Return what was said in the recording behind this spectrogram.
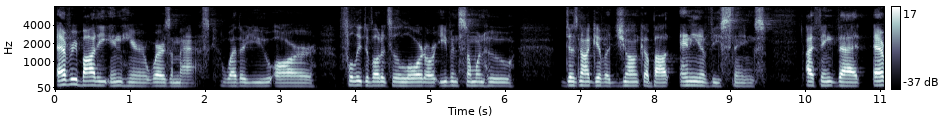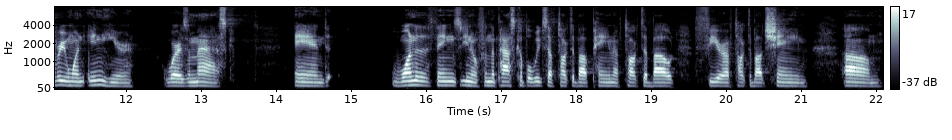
everybody in here wears a mask, whether you are fully devoted to the Lord or even someone who does not give a junk about any of these things. I think that everyone in here wears a mask. And one of the things, you know, from the past couple weeks, I've talked about pain, I've talked about fear, I've talked about shame. Um,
